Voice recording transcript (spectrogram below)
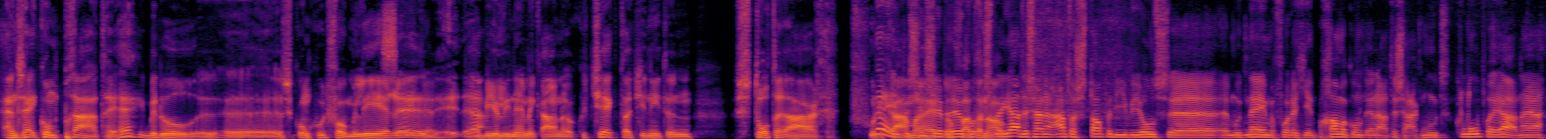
En zij kon praten, hè? Ik bedoel, uh, ze kon goed formuleren. Zeker, ja. Hebben jullie, neem ik aan, ook gecheckt dat je niet een stotteraar voor nee, de camera precies, hebt of wat dan ook. Ja, er zijn een aantal stappen die je bij ons uh, moet nemen voordat je in het programma komt. En nou, de zaak moet kloppen. Ja, nou ja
